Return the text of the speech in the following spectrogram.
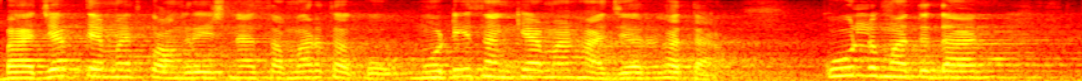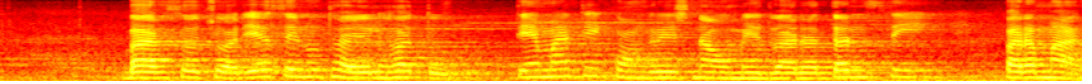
ભાજપ તેમજ કોંગ્રેસના સમર્થકો મોટી સંખ્યામાં હાજર હતા. કુલ મતદાન બારસો ચોર્યાસીનું થયેલ હતું. તેમાંથી કોંગ્રેસના ઉમેદવાર રતનસિંહ પરમાર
